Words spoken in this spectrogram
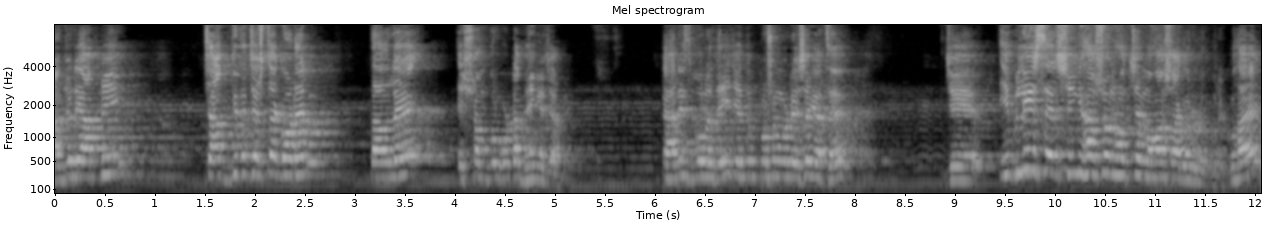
আর যদি আপনি চাপ দিতে চেষ্টা করেন, তাহলে এই সম্পর্কটা ভেঙে যাবে। হাদিস বলে দেই, যেহেতু প্রসঙ্গটা এসে গেছে যে ইবলিসের সিংহাসন হচ্ছে মহাসাগরের উপরে। কোথায়?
